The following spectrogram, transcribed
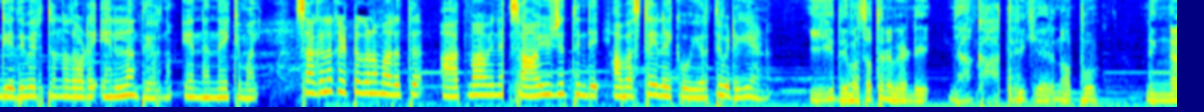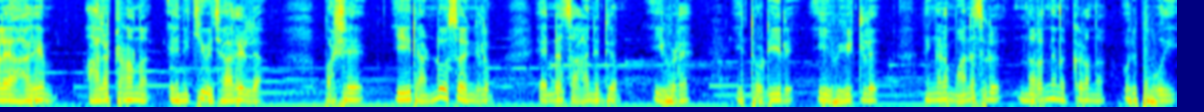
ഗതി വരുത്തുന്നതോടെ എല്ലാം തീർന്നു എന്നേക്കുമായി. സകല കെട്ടുകളും അറുത്ത് ആത്മാവിനെ സായുജ്യത്തിന്റെ അവസ്ഥയിലേക്ക് ഉയർത്തിവിടുകയാണ്. ഈ ദിവസത്തിന് വേണ്ടി ഞാൻ കാത്തിരിക്കുകയായിരുന്നു അപ്പു. നിങ്ങളെ ആരെയും അലട്ടണമെന്ന് എനിക്ക് വിചാരമില്ല. പക്ഷേ ഈ രണ്ടു ദിവസമെങ്കിലും എന്റെ സാന്നിധ്യം ഇവിടെ ഈ തൊടിയിൽ ഈ വീട്ടിൽ നിങ്ങളുടെ മനസ്സിൽ നിറഞ്ഞു നിൽക്കണമെന്ന് ഒരു പൂതി.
